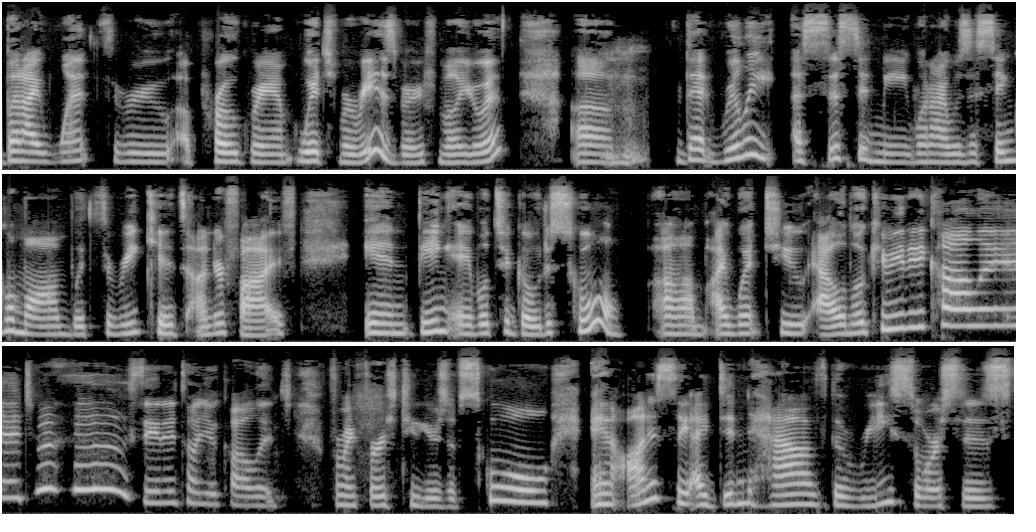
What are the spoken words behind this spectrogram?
but I went through a program which Maria is very familiar with. Um, mm-hmm. That really assisted me when I was a single mom with three kids under five in being able to go to school. Um, I went to Alamo Community College. Woo-hoo! San Antonio College for my first two years of school. And honestly, I didn't have the resources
